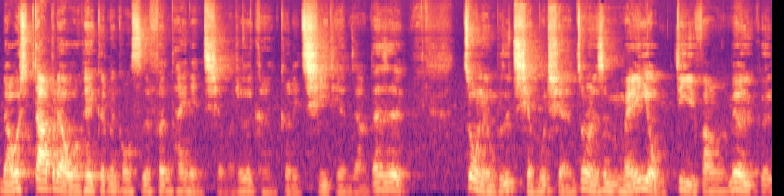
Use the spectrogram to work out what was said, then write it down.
了不起大不了我可以跟那公司分摊一点钱嘛，就是可能隔离七天这样。但是重点不是钱不钱，重点是没有地方，没有一个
